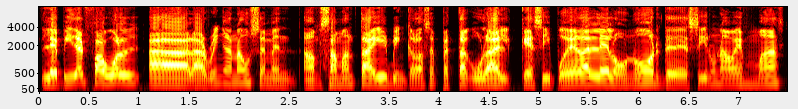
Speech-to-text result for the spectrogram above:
le pide el favor a la ring announcement a Samantha Irving, que lo hace espectacular, que si puede darle el honor de decir una vez más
